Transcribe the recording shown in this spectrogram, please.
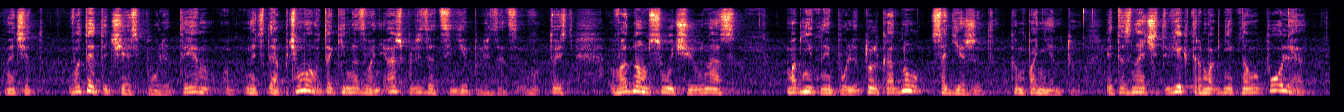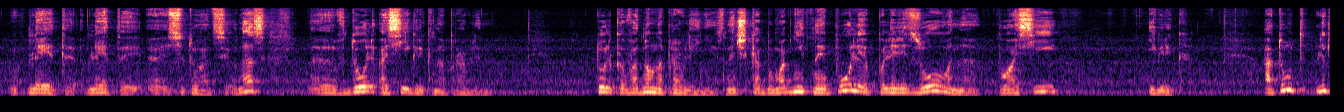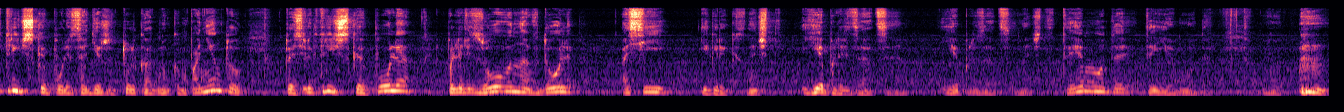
Значит, вот эта часть поля, ТМ, значит, да, почему вот такие названия? H-поляризация, E-поляризация. То есть в одном случае у нас магнитное поле только одну содержит компоненту. Это значит, вектор магнитного поля для этой, для этой э, ситуации у нас э, вдоль оси Y направлен только в одном направлении. Значит, как бы магнитное поле поляризовано по оси Y. А тут электрическое поле содержит только одну компоненту, то есть электрическое поле поляризовано вдоль оси Y, значит, Е-поляризация. Е-поляризация, значит, Т-мода, ТЕ-мода. Вот.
